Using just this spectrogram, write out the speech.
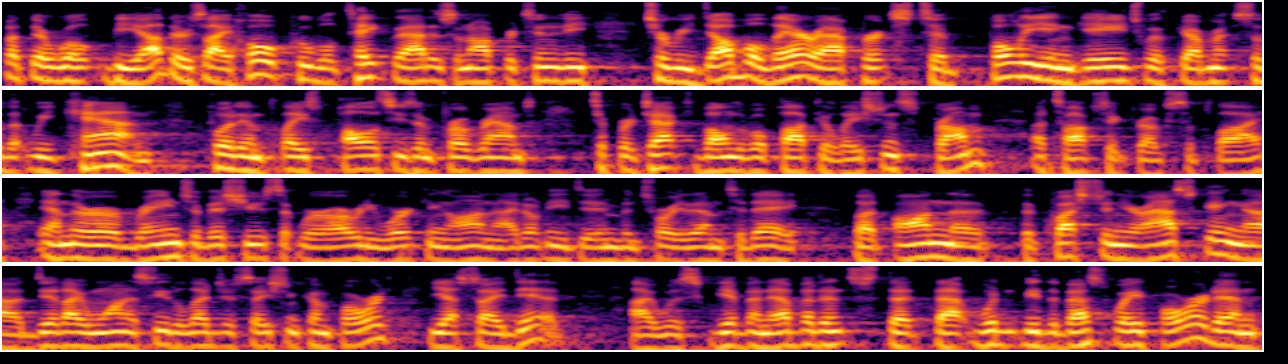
but there will be others, I hope, who will take that as an opportunity to redouble their efforts to fully engage with government so that we can put in place policies and programs to protect vulnerable populations from a toxic drug supply. And there are a range of issues that we're already working on. I don't need to inventory them today. But on the, the question you're asking, uh, did I want to see the legislation come forward? Yes, I did. I was given evidence that that wouldn't be the best way forward. And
